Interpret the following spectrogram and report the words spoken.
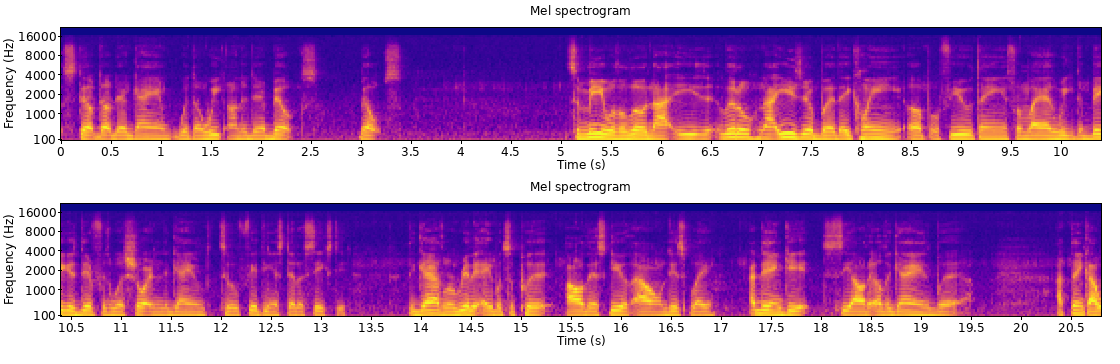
stepped up their game with a week under their belts. Belts to me it was a little not easy, little not easier, but they cleaned up a few things from last week. The biggest difference was shortening the game to 50 instead of 60. The guys were really able to put all their skills out on display. I didn't get to see all the other games, but I think I,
